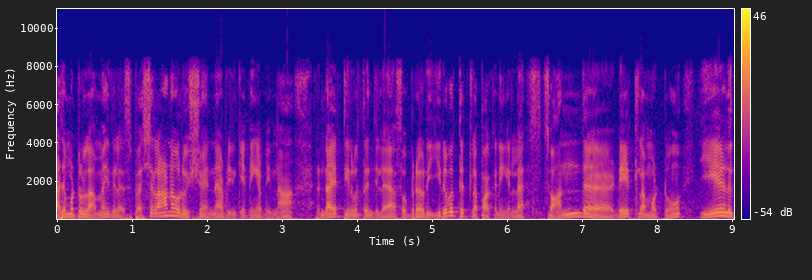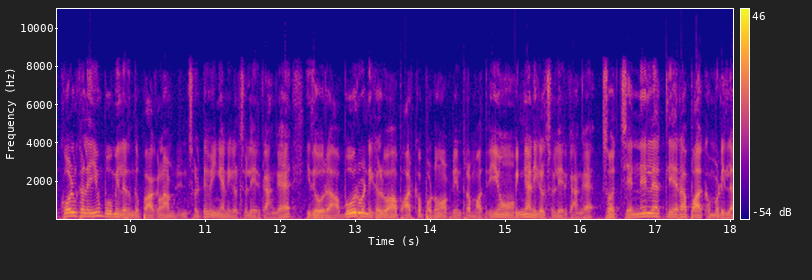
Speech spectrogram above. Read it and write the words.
அது மட்டும் இல்லாமல் இதில் ஸ்பெஷலான ஒரு விஷயம் என்ன அப்படின்னு கேட்டிங்க அப்படின்னா ரெண்டாயிரத்தி இருபத்தஞ்சில் பிப்ரவரி இருபத்தெட்டில் பார்க்குறீங்கல்ல ஸோ அந்த டேட்டில் மட்டும் ஏழு கோள்களையும் பூமியிலிருந்து பார்க்கலாம் அப்படின்னு சொல்லிட்டு விஞ்ஞானிகள் சொல்லியிருக்காங்க. இது ஒரு அபூர்வ நிகழ்வாக பார்க்கப்படும் அப்படின்ற மாதிரியும் விஞ்ஞானிகள் சொல்லியிருக்காங்க. ஸோ சென்னையில் கிளியராக பார்க்க முடியல.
